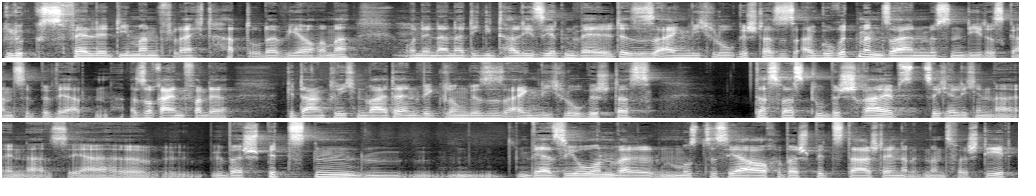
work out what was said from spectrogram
Glücksfälle, die man vielleicht hat oder wie auch immer. Mhm. Und in einer digitalisierten Welt ist es eigentlich logisch, dass es Algorithmen sein müssen, die das Ganze bewerten. Also rein von der gedanklichen Weiterentwicklung ist es eigentlich logisch, dass das, was du beschreibst, sicherlich in einer, in einer sehr äh, überspitzten Version, weil man muss das ja auch überspitzt darstellen, damit man es versteht.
